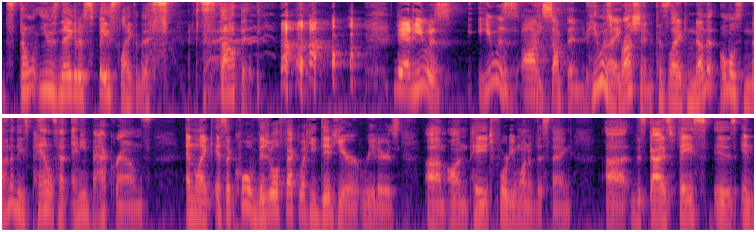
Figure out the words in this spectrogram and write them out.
It's, don't use negative space like this. Stop it. Man, he was he was on something. He was Like, Russian because like none of almost none of these panels have any backgrounds, and like it's a cool visual effect what he did here, readers, um, on page forty one of this thing. Uh, this guy's face is in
